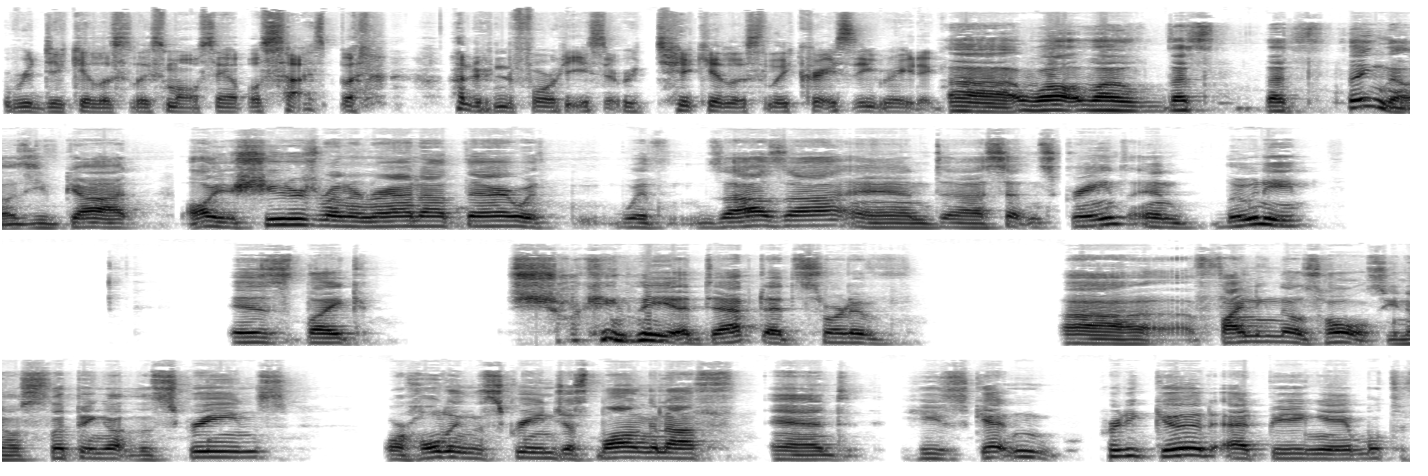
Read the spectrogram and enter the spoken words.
ridiculously small sample size, but 140 is a ridiculously crazy rating. Uh, well, well, that's that's the thing though is you've got all your shooters running around out there with with Zaza and uh, setting screens, and Looney is like shockingly adept at sort of uh, finding those holes. You know, slipping up the screens or holding the screen just long enough, and he's getting pretty good at being able to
